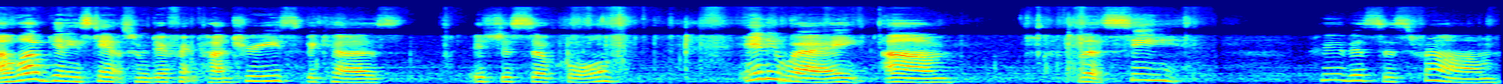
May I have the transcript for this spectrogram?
I love getting stamps from different countries because it's just so cool. Anyway, um, let's see who this is from.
